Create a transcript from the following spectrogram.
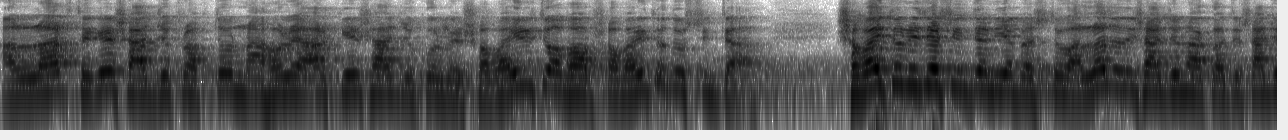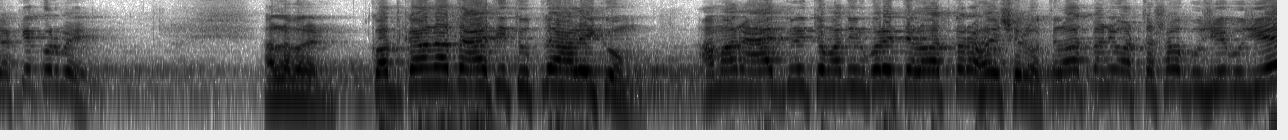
আল্লাহর থেকে সাহায্য প্রাপ্ত না হলে আর কে সাহায্য করবে? সবাইরই তো অভাব, সবারই তো দুশ্চিন্তা। সবাই তো নিজের চিন্তা নিয়ে ব্যস্ত। আল্লাহ যদি সাহায্য না করে, তো সাহায্য আর কে করবে? আল্লাহ বলেন কদকানাত আয়াতি তুতলা আলাইকুম। আমার আয়াতগুলি তোমাদের উপরে তেলাওয়াত করা হয়েছিল। তেলাওয়াত মানে অর্থ সহ বুঝিয়ে বুঝিয়ে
